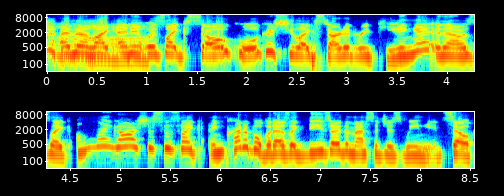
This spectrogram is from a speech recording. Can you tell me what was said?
and then like and it was like so cool because she like started repeating it, and I was like oh my gosh, this is like incredible. But I was like these are the messages we need. So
